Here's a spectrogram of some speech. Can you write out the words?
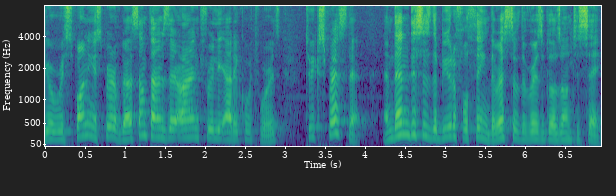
You're responding to the Spirit of God. Sometimes there aren't really adequate words to express that. And then this is the beautiful thing. The rest of the verse goes on to say,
